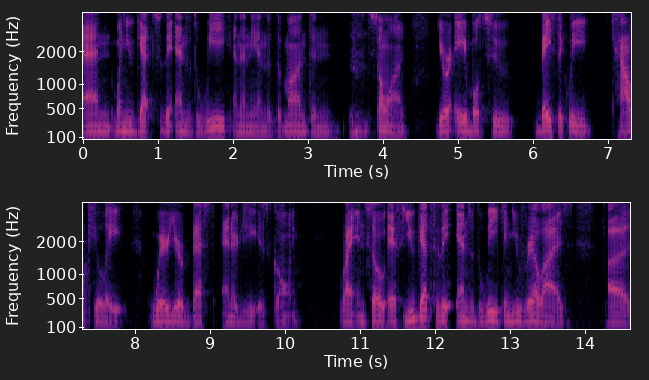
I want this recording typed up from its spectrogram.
And when you get to the end of the week and then the end of the month and so on, you're able to basically calculate where your best energy is going. Right. And so if you get to the end of the week and you realize uh,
